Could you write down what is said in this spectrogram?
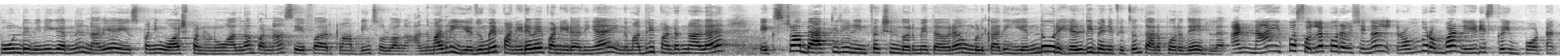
பூண்டு வினிகர்னு நிறைய யூஸ் பண்ணி வாஷ் பண்ணணும். அதெல்லாம் பண்ணால் சேஃபாக இருக்கலாம் அப்படின்னு சொல்லுவாங்க. அந்த மாதிரி எதுவுமே பண்ணிடவே பண்ணிடாதீங்க. இந்த மாதிரி பண்ணுறதுனால எக்ஸ்ட்ரா பாக்டீரியல் இன்ஃபெக்ஷன் வருமே தவிர உங்களுக்கு அது எந்த ஒரு ஹெல்தி பெனிஃபிட்ஸும் தரப்போகிறதே இல்லை. அண்ட் நான் இப்போ சொல்ல போகிற விஷயங்கள் ரொம்ப ரொம்ப லேடிஸ்க்கு இம்பார்ட்டன்ட்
